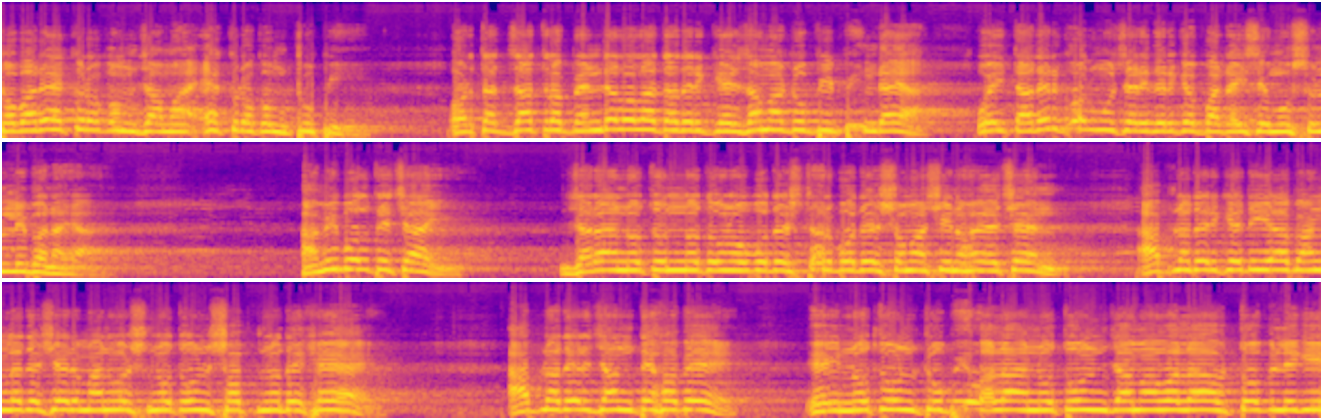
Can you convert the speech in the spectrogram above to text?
সবার একরকম জামা, একরকম টুপি। অর্থাৎ যাত্রা প্যান্ডেলওয়ালা তাদেরকে জামা, টুপি পিন্ডায়া, ওই তাদের কর্মচারীদেরকে পাঠাইছে মুসল্লি বানায়া। আমি বলতে চাই, যারা নতুন নতুন উপদেষ্টার পদে সমাসীন হয়েছেন, আপনাদেরকে দিয়া বাংলাদেশের মানুষ নতুন স্বপ্ন দেখে। আপনাদের জানতে হবে এই নতুন টুপিওয়ালা, নতুন জামাওয়ালা, তবলিগি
